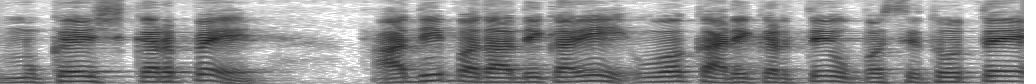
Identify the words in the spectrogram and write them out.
मुकेश करपे आदी पदाधिकारी व कार्यकर्ते उपस्थित होते.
